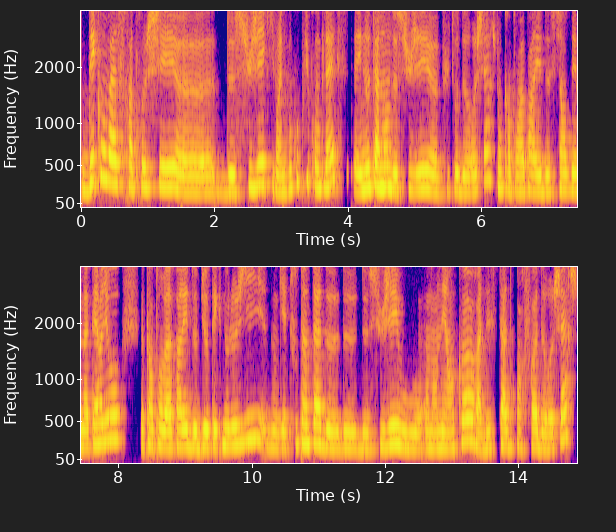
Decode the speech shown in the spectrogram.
dès qu'on va se rapprocher euh, de sujets qui vont être beaucoup plus complexes, et notamment de sujets euh, plutôt de recherche, donc quand on va parler de sciences des matériaux, quand on va parler de biotechnologie, donc il y a tout un tas de, sujets où on en est encore à des stades parfois de recherche.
